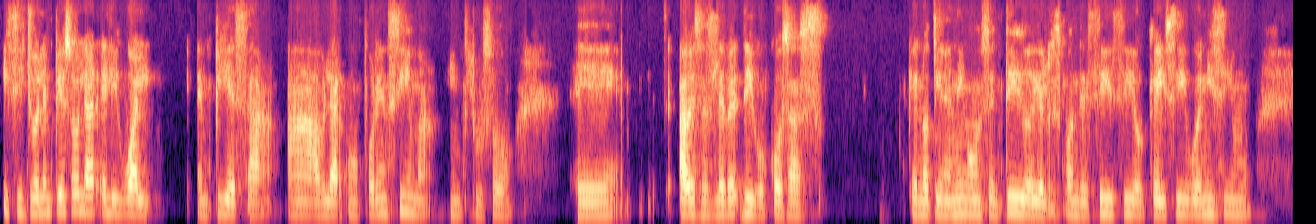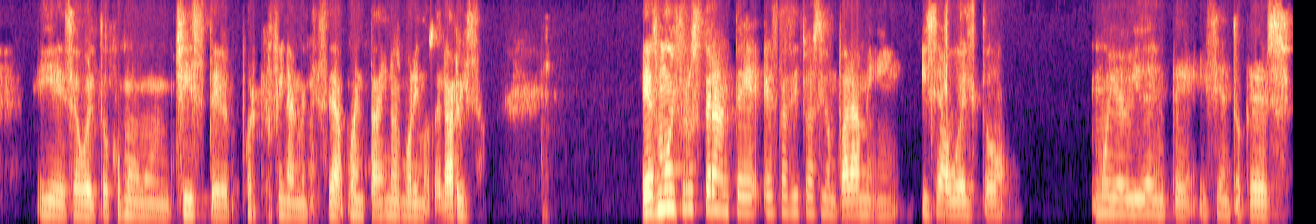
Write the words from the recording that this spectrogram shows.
Y si yo le empiezo a hablar, él igual empieza a hablar como por encima, incluso eh, a veces le digo cosas que no tienen ningún sentido y él responde sí, sí, ok, sí, buenísimo. Y se ha vuelto como un chiste porque finalmente se da cuenta y nos morimos de la risa. Es muy frustrante esta situación para mí y se ha vuelto muy evidente y siento que es,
